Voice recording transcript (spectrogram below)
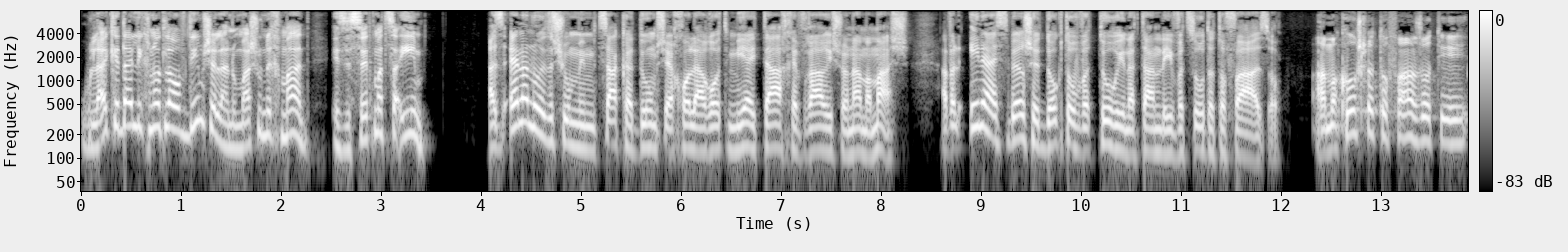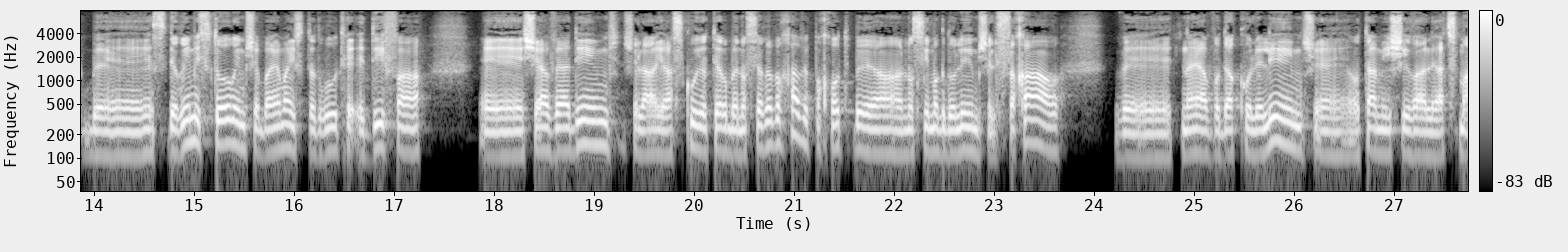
אולי כדאי לקנות לעובדים שלנו משהו נחמד, איזה סט מצעים. אז אין לנו איזשהו ממצא קדום שיכול להראות מי הייתה החברה הראשונה ממש, אבל הנה ההסבר שדוקטור ואטורי נתן להיווצרות התופעה הזו. המקור של התופעה הזאת היא בהסדרים היסטוריים שבהם ההסתדרות העדיפה שהוועדים שלה יעסקו יותר בנושא רווחה ופחות בנושאים הגדולים של שכר ותנאי עבודה כוללים שאותם היא השאירה לעצמה.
